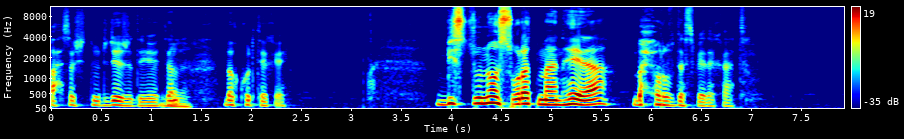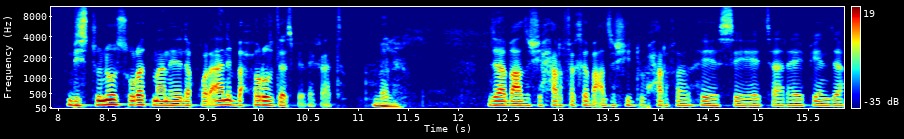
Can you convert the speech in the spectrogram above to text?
بەحسەش دوور درێژە دەوێتن بەڵێ. بە کورتەکەی 29 سوورەتمان هەیە بە حروف دەست پێ دەکات 29 سوورەتمان هەیە لە قورآانی بە حروف دەست پێ دەکات بەڵێ جا بعضشی حرفەکە بعضشی دوو حرفە هەیە سێ هەیە چار هەیە پێنجە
